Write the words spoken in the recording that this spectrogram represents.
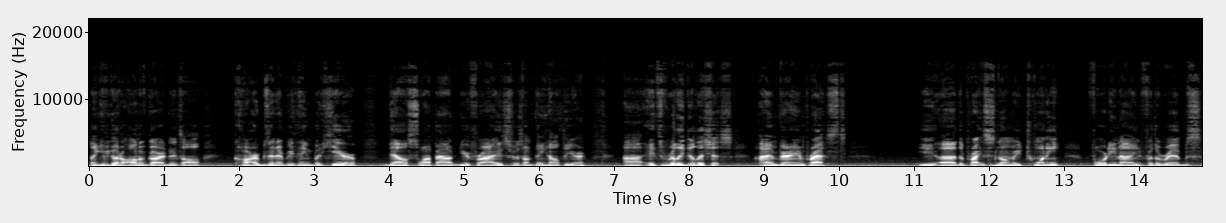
Like if you go to Olive Garden, it's all carbs and everything. But here, they'll swap out your fries for something healthier. Uh, it's really delicious. I am very impressed. You, uh, the price is normally twenty forty nine for the ribs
